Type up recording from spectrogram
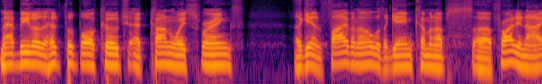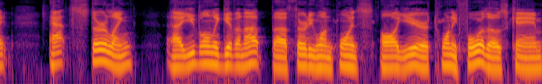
Matt Beeler, the head football coach at Conway Springs, again five and zero with a game coming up uh, Friday night at Sterling. Uh, you've only given up uh, 31 points all year. 24 of those came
